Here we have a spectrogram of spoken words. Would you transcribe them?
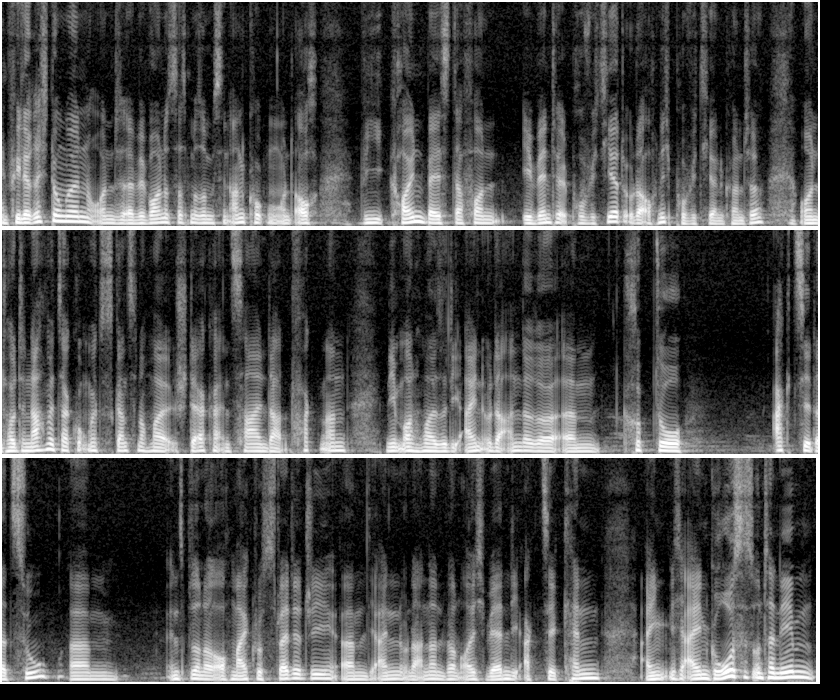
in viele Richtungen und äh, wir wollen uns das mal so ein bisschen angucken und auch wie Coinbase davon eventuell profitiert oder auch nicht profitieren könnte. Und heute Nachmittag gucken wir uns das Ganze nochmal stärker in Zahlen, Daten, Fakten an, nehmen auch nochmal so die ein oder andere ähm, Krypto-Aktie dazu, ähm, insbesondere auch MicroStrategy. Ähm, die einen oder anderen von euch werden die Aktie kennen. Eigentlich ein großes Unternehmen,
